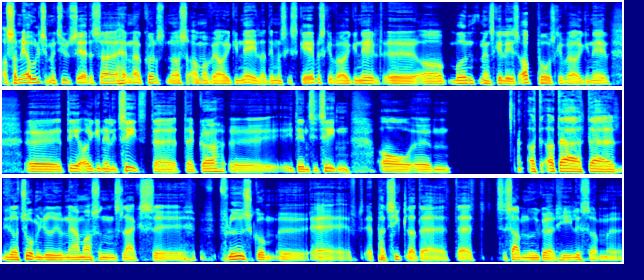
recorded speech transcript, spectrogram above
og som jeg ultimativt ser det, så handler kunsten også om at være original, og det, man skal skabe, skal være originalt, øh, og måden, man skal læse op på, skal være original. Øh, det er originalitet, der, der gør øh, identiteten. Og... Øh, og, og der, der er litteraturmiljøet jo nærmere sådan en slags øh, flødeskum øh, af, af partikler, der, der tilsammen udgør et hele, som, øh,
